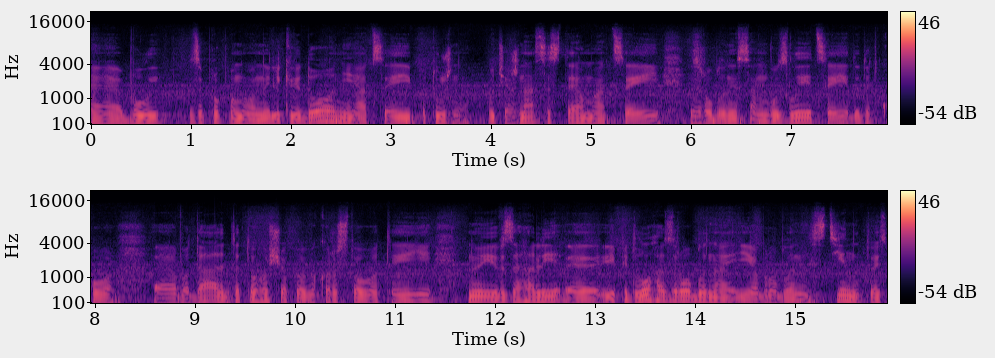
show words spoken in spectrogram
е, були запропоновані, ліквідовані. А це і потужна витяжна система, це і зроблені санвузли, це і додаткова е, вода для того, щоб використовувати її. Ну і взагалі е, і підлога зроблена, і оброблені стіни. Тобто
